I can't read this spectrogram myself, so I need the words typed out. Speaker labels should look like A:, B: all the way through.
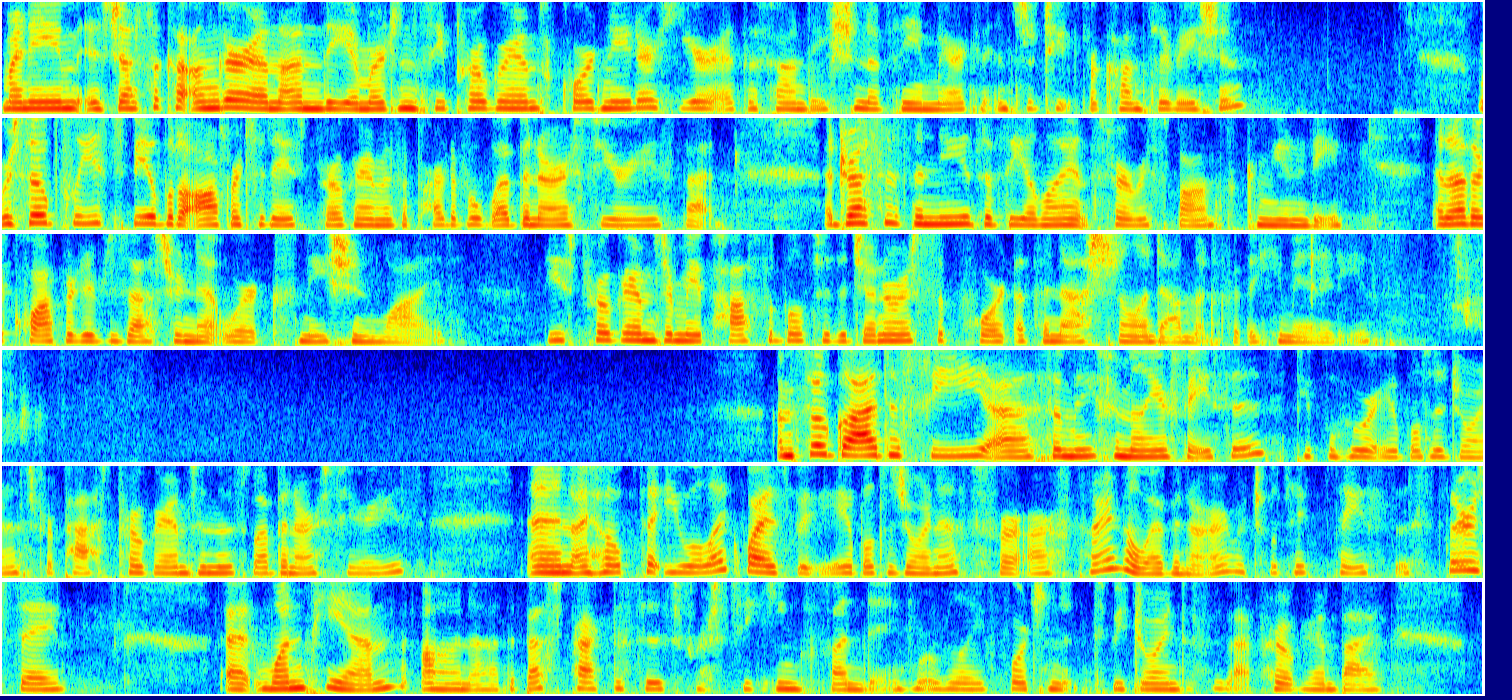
A: My name is Jessica Unger, and I'm the Emergency Programs Coordinator here at the Foundation of the American Institute for Conservation. We're so pleased to be able to offer today's program as a part of a webinar series that addresses the needs of the Alliance for Response community and other cooperative disaster networks nationwide. These programs are made possible through the generous support of the National Endowment for the Humanities. I'm so glad to see uh, so many familiar faces, people who were able to join us for past programs in this webinar series. And I hope that you will likewise be able to join us for our final webinar, which will take place this Thursday at 1 p.m. on uh, the best practices for seeking funding. We're really fortunate to be joined for that program by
